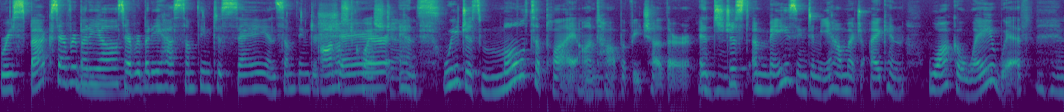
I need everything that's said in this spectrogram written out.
respects everybody mm. else. Everybody has something to say and something to Honest share. Questions. And we just multiply mm. on top of each other. Mm-hmm. It's just amazing to me how much I can walk away with mm-hmm.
